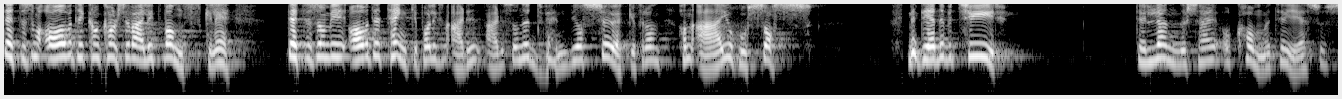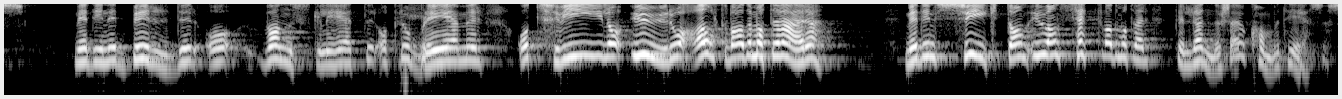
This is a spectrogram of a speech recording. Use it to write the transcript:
Dette som av og til kan kanskje være litt vanskelig. Dette som vi av og til tenker på liksom, er, det, er det så nødvendig å søke? For han, han er jo hos oss. Men det det betyr Det lønner seg å komme til Jesus med dine byrder og vanskeligheter og problemer og tvil og uro og alt hva det måtte være. Med din sykdom, uansett hva det måtte være. Det lønner seg å komme til Jesus.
